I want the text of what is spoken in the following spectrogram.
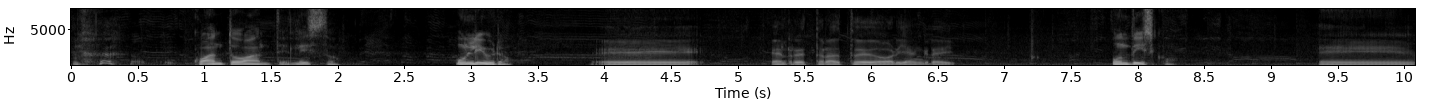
¿Cuánto antes? ¿Listo? Un libro, Eh, el retrato de Dorian Gray. un disco, Eh,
